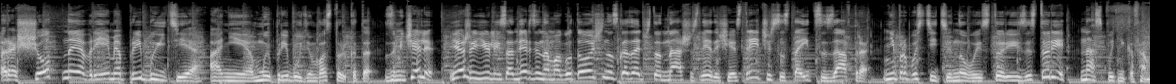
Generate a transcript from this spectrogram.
«расчетное время прибытия», а не «мы прибудем во столько-то». Замечали? Я же, Юлия Санвердина, могу точно сказать, что наша следующая встреча состоится завтра. Не пропустите новые истории из истории на Спутник ФМ.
